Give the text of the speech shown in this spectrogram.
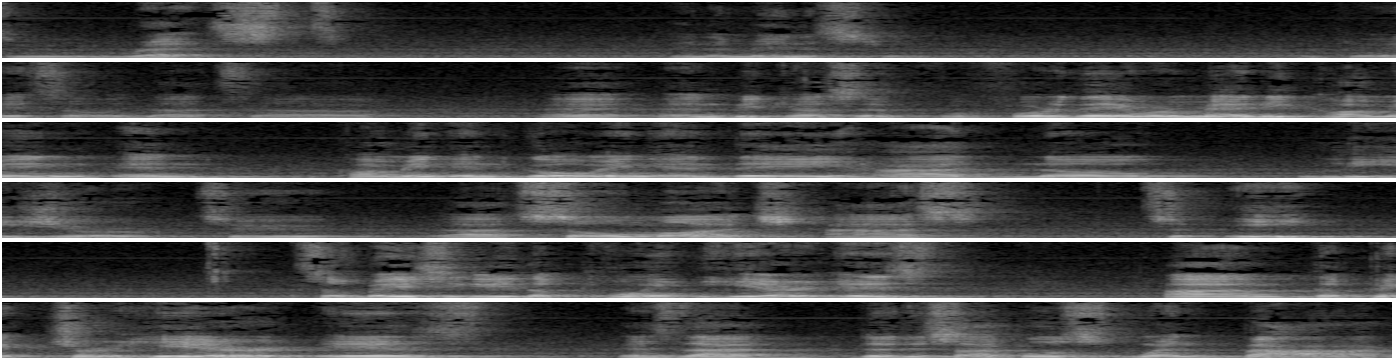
to rest in the ministry. Okay, so that's uh, and because for they were many coming and coming and going, and they had no leisure to uh, so much as to eat. So basically, the point here is um, the picture here is is that the disciples went back,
